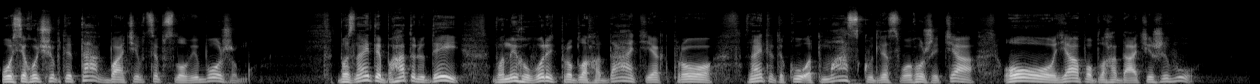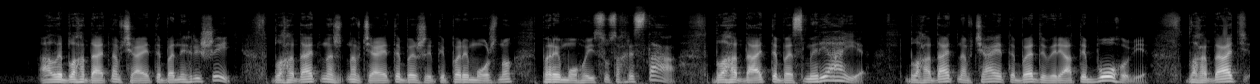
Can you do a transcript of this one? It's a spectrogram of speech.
Ось я хочу, щоб ти так бачив це в Слові Божому. Бо знаєте, багато людей вони говорять про благодать, як про знаєте, таку отмазку для свого життя. О, я по благодаті живу. Але благодать навчає тебе не грішить. Благодать навчає тебе жити переможно перемогою Ісуса Христа. Благодать тебе смиряє. Благодать навчає тебе довіряти Богові. Благодать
